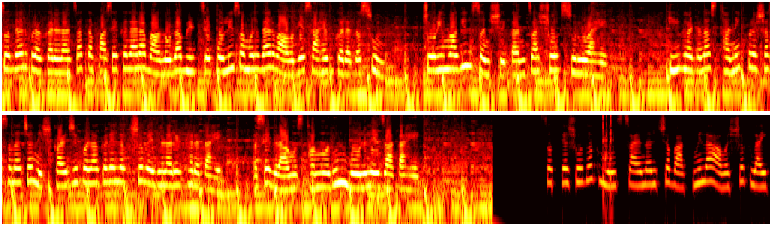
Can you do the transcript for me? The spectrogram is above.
सदर प्रकरणाचा तपास एकलारा बानोदा बीटचे पोलीस अंमलदार वावगे साहेब करत असून चोरीमागील संशयितांचा शोध सुरू आहे. ही घटना स्थानिक प्रशासनाच्या निष्काळजीपणाकडे लक्ष वेधणारी ठरत आहे असे ग्रामस्थांमधून बोलले जात आहे. सत्यशोधक न्यूज चॅनलच्या बातमीला आवश्यक लाईक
